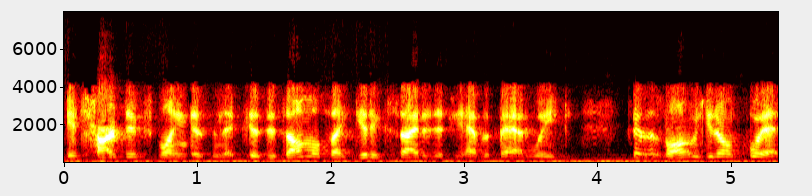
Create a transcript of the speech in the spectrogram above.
it's hard to explain, isn't it? Because it's almost like get excited if you have a bad week. Because as long as you don't quit,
